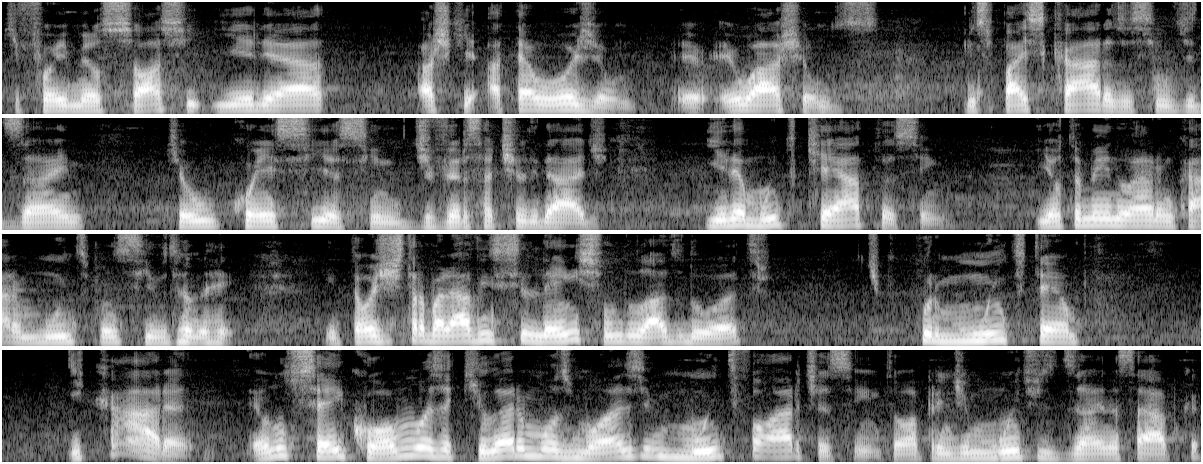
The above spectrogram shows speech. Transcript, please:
que foi meu sócio e ele é, acho que até hoje, eu, eu acho, é um dos principais caras assim de design que eu conheci, assim, de versatilidade. E ele é muito quieto, assim. E eu também não era um cara muito expansivo também. Então a gente trabalhava em silêncio um do lado do outro tipo, por muito tempo. E, cara, eu não sei como, mas aquilo era uma osmose muito forte, assim. Então eu aprendi muito de design nessa época,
